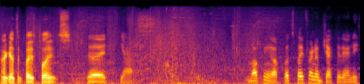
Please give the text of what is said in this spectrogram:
I got the both plates. Good. Yes. I'm walking up. Let's play for an objective, Andy.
